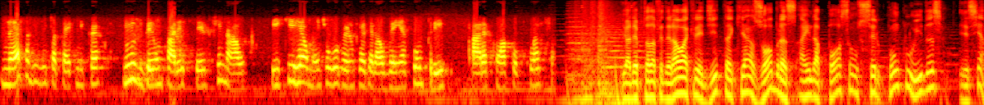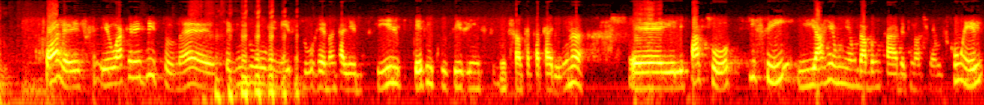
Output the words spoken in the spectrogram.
nessa visita técnica, nos dê um parecer final e que realmente o governo federal venha cumprir para com a população. E a deputada federal acredita que as obras ainda possam ser concluídas esse ano. Olha, eu acredito, né? Segundo o ministro Renan Calheiros Filho, que esteve inclusive em, em Santa Catarina, é, ele passou que sim, e a reunião da bancada que nós tivemos com ele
